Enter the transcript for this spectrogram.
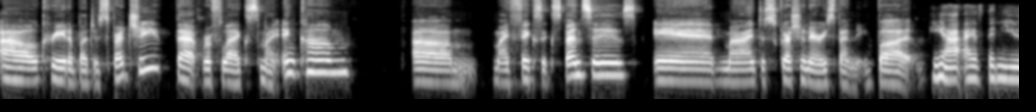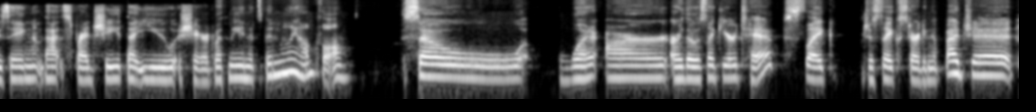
I'll create a budget spreadsheet that reflects my income, um, my fixed expenses and my discretionary spending. But yeah, I've been using that spreadsheet that you shared with me and it's been really helpful. So, what are are those like your tips? Like just like starting a budget,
